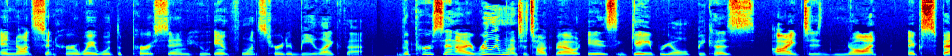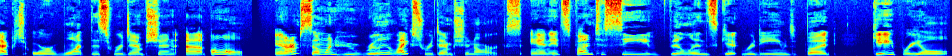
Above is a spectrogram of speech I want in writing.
and not sent her away with the person who influenced her to be like that. The person I really want to talk about is Gabriel because I did not expect or want this redemption at all. And I'm someone who really likes redemption arcs, and it's fun to see villains get redeemed, but Gabriel,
